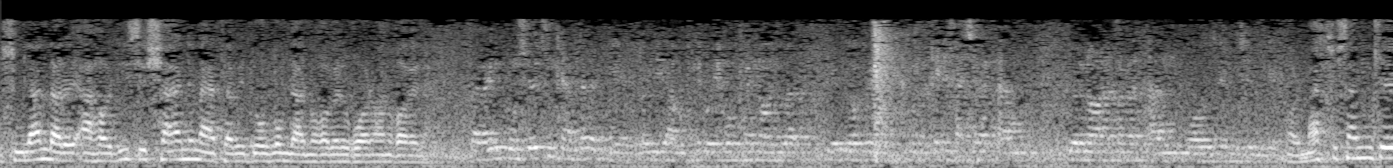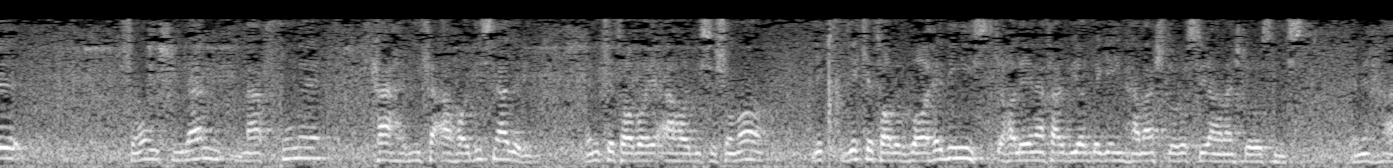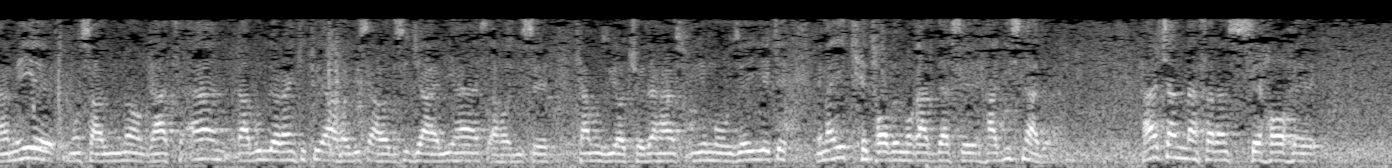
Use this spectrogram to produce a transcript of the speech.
اصولا برای احادیث شأن مرتبه دوم در مقابل قرآن قائلن برای این مشکلشون کمتر دیگه تا یه که با یه حکم نازی و خیلی تموم یا ناراحت از تموم مواجه میشه دیگه مخصوصا اینکه شما اصولا مفهوم تحریف احادیث ندارید یعنی کتاب های احادیث شما یک, یک کتاب واحدی نیست که حالا یه نفر بیاد بگه این همش درسته یا همش درست نیست. یعنی همه مسلمان ها قطعا قبول دارن که توی احادیث احادیث جعلی هست احادیث کم و زیاد شده هست. اون یه موضعیه که من یک کتاب مقدس حدیث ندارم هرچند مثلا سهاه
